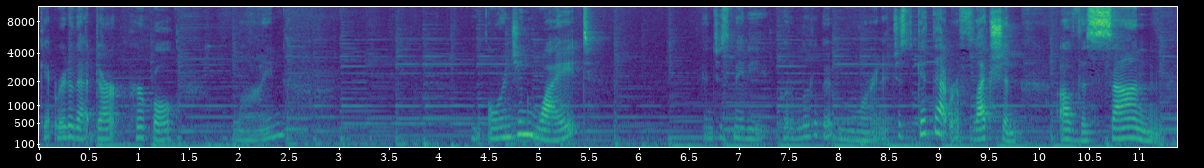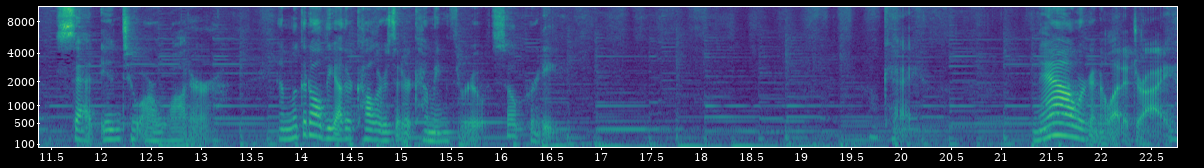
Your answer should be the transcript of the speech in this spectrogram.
Get rid of that dark purple line. Orange and white and just maybe put a little bit more in it. Just get that reflection of the sun set into our water. And look at all the other colors that are coming through. It's so pretty. Okay, now we're gonna let it dry.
